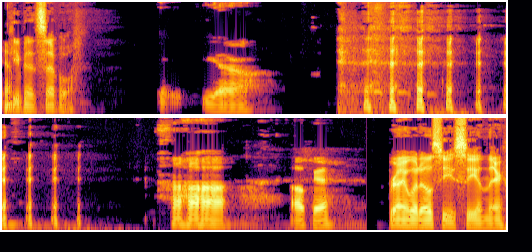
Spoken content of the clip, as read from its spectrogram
Yep. Keeping it simple. Yeah. okay. Brian, what else do you see in there?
